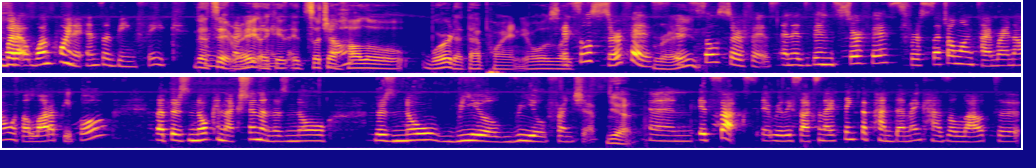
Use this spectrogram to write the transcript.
But at one point it ends up being fake That's it, right? Like it, it's such you a hollow word at that point. You're always like, it's so surface Right? it's so surface and it's been surface for such a long time right now with a lot of people that there's no connection and there's no there's no real real friendship yeah, and it sucks it really sucks and i think the pandemic has allowed to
